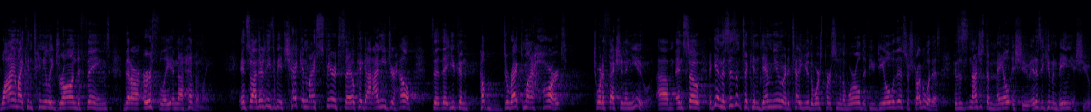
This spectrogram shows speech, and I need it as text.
why am I continually drawn to things that are earthly and not heavenly? And so there needs to be a check in my spirit to say, okay, God, I need your help to, that you can help direct my heart toward affection in you. Um, and so, again, this isn't to condemn you or to tell you the worst person in the world if you deal with this or struggle with this, because this is not just a male issue, it is a human being issue.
